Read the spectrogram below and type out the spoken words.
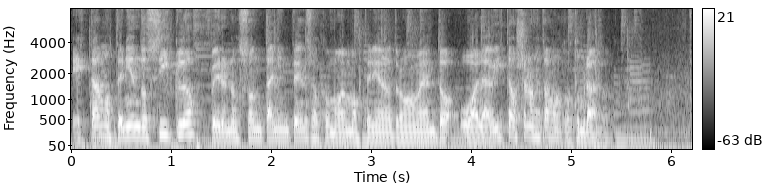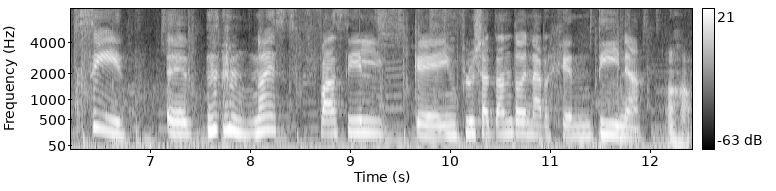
estamos teniendo ciclos, pero no son tan intensos como hemos tenido en otro momento, o a la vista, o ya nos estamos acostumbrando. Sí, eh, no es fácil que influya tanto en Argentina. Ajá.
